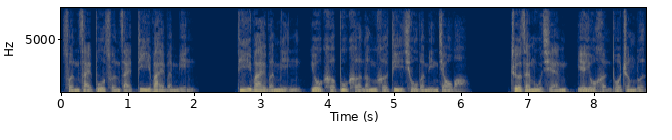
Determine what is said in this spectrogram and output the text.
存在不存在地外文明？地外文明又可不可能和地球文明交往？这在目前也有很多争论。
